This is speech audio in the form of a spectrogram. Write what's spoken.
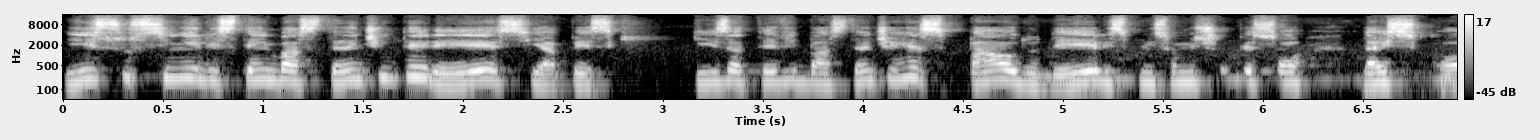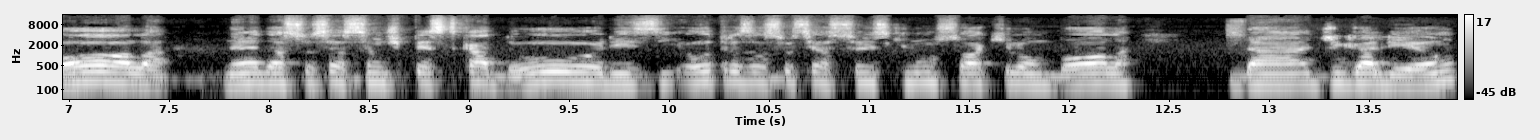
Isso sim, eles têm bastante interesse, a pesquisa teve bastante respaldo deles, principalmente do pessoal da escola, né, da Associação de Pescadores e outras associações que não só a quilombola da, de Galeão.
